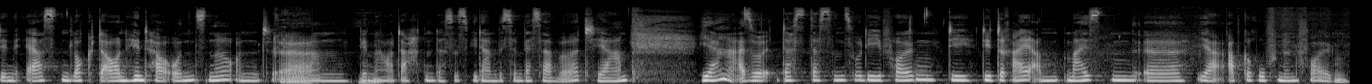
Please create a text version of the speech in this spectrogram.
den ersten Lockdown hinter uns, ne? Und ähm, mhm. genau dachten, dass es wieder ein bisschen besser wird, ja. Ja, also das, das sind so die Folgen, die, die drei am meisten äh, ja, abgerufenen Folgen.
